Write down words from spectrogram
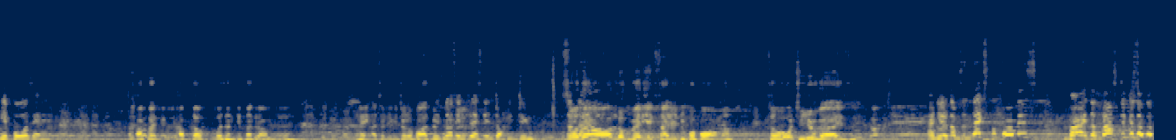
ये पोज है. आपका आपका वज़न कितना ग्राम है नहीं अच्छा ठीक है चलो बाद में He's not पूछते हैं। interested in talking to you. So, So they now, all look very excited to perform. So over to you guys. And here comes the next performance by the Mastikas of the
